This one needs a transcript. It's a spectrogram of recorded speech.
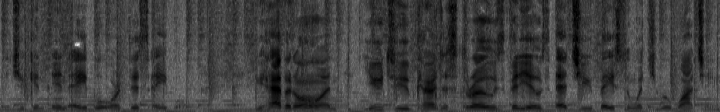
that you can enable or disable. If you have it on, YouTube kind of just throws videos at you based on what you were watching.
